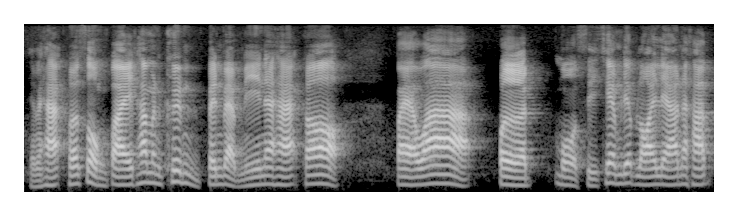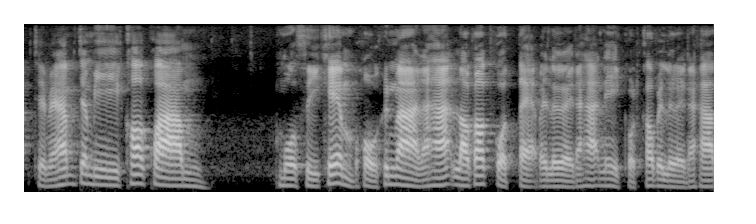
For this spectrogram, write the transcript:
เห็นไหมฮะพอส่งไปถ้ามันขึ้นเป็นแบบนี้นะฮะก็แปลว่าเปิดโหมดสีเข้มเรียบร้อยแล้วนะครับเห็นไหมครับจะมีข้อความโหมดสีเข้มโผล่ขึ้นมานะฮะเราก็กดแตะไปเลยนะฮะนี่กดเข้าไปเลยนะครับ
